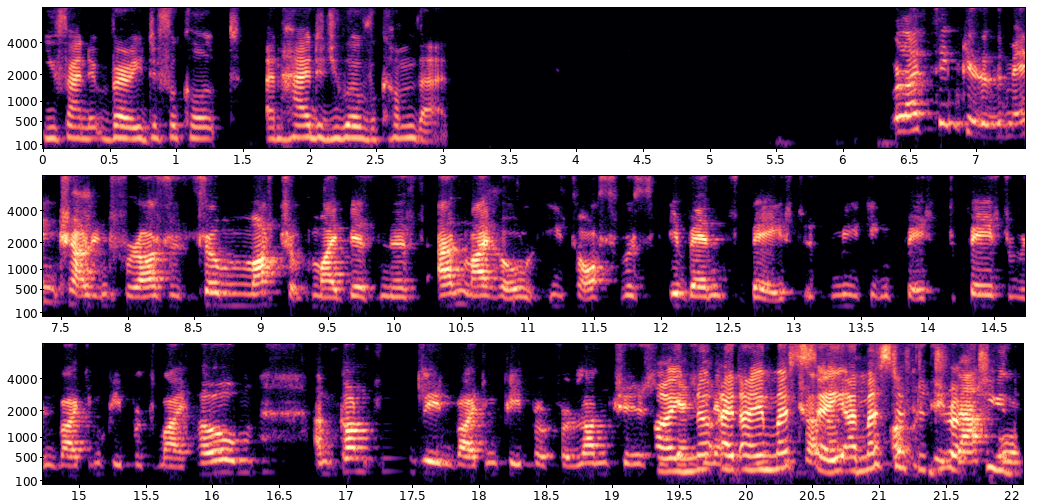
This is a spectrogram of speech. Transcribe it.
you found it very difficult and how did you overcome that Well, I think you know the main challenge for us is so much of my business and my whole ethos was events based. It's meeting face to face, of inviting people to my home. I'm constantly inviting people for lunches. I know, and I must say, I must have to interrupt you.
